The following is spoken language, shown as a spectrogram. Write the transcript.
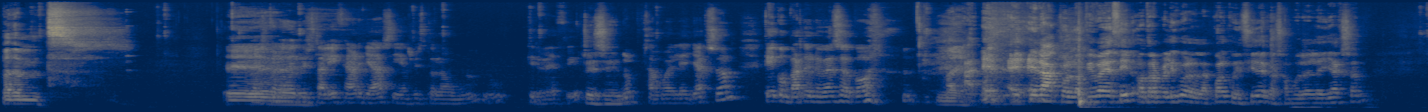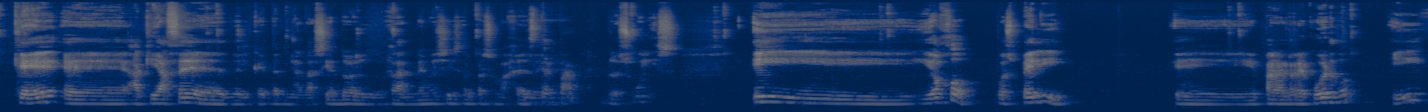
Padam, tss. Es con lo de Eh, cristalizar ya, si has visto la 1, ¿no? Quiero decir. Sí, sí, ¿no? Samuel L. Jackson, que comparte universo con. Ah, eh, eh, Era con lo que iba a decir otra película en la cual coincide con Samuel L. Jackson, que eh, aquí hace del que terminará siendo el gran némesis del personaje de. Bruce Willis. Y, y ojo, pues peli eh, para el recuerdo y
